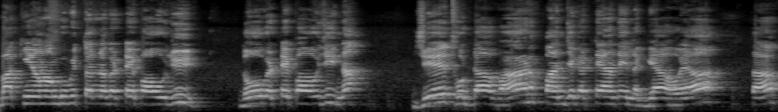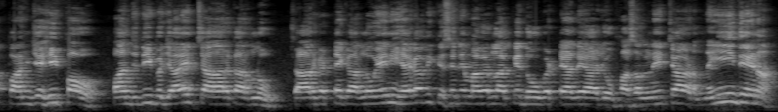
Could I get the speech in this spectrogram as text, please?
ਬਾਕੀਆਂ ਵਾਂਗੂ ਵੀ ਤਿੰਨ ਗੱਟੇ ਪਾਓ ਜੀ, ਦੋ ਗੱਟੇ ਪਾਓ ਜੀ, ਨਾ। ਜੇ ਤੁਹਾਡਾ ਵਾਣ ਪੰਜ ਗੱਟਿਆਂ ਤੇ ਲੱਗਿਆ ਹੋਇਆ, ਤਾਂ ਪੰਜ ਹੀ ਪਾਓ। ਪੰਜ ਦੀ ਬਜਾਏ ਚਾਰ ਕਰ ਲਓ। ਚਾਰ ਗੱਟੇ ਕਰ ਲਓ। ਇਹ ਨਹੀਂ ਹੈਗਾ ਵੀ ਕਿਸੇ ਦੇ ਮਗਰ ਲੱਗ ਕੇ ਦੋ ਗੱਟਿਆਂ ਦੇ ਆ ਜਾਓ। ਫਸਲ ਨੇ ਝਾੜ ਨਹੀਂ ਦੇਣਾ।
